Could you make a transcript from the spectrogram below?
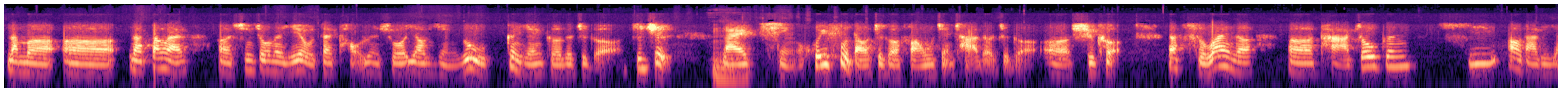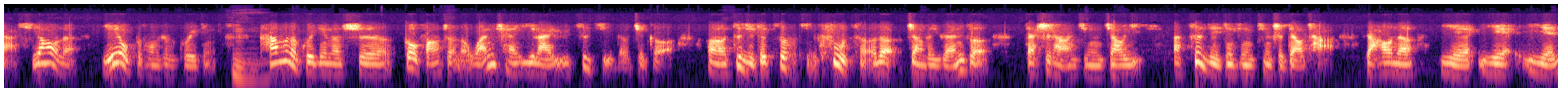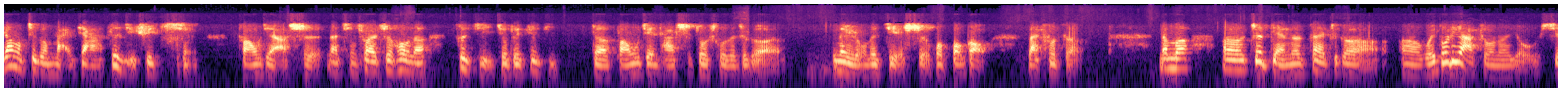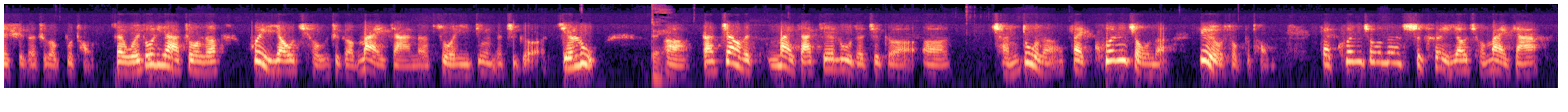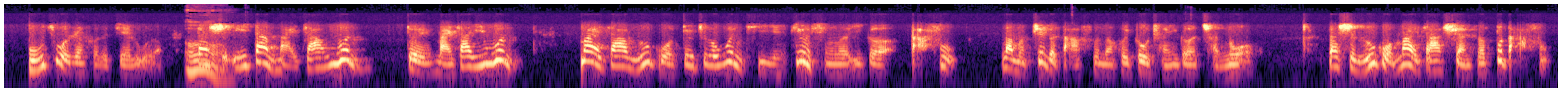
那么呃，那当然呃，新州呢也有在讨论说要引入更严格的这个资质，来请恢复到这个房屋检查的这个呃许可。那此外呢，呃，塔州跟西澳大利亚西澳呢。也有不同这个规定，嗯，他们的规定呢是购房者呢完全依赖于自己的这个呃自己对自己负责的这样的原则，在市场上进行交易，啊自己进行尽职调查，然后呢也也也让这个买家自己去请房屋检查师，那请出来之后呢，自己就对自己的房屋检查师做出的这个内容的解释或报告来负责，那么。呃，这点呢，在这个呃维多利亚州呢，有些许的这个不同。在维多利亚州呢，会要求这个卖家呢做一定的这个揭露，对啊，但这样的卖家揭露的这个呃程度呢，在昆州呢又有所不同。在昆州呢，是可以要求卖家不做任何的揭露的，但是一旦买家问，对买家一问，卖家如果对这个问题也进行了一个答复。那么这个答复呢，会构成一个承诺，但是如果卖家选择不答复，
